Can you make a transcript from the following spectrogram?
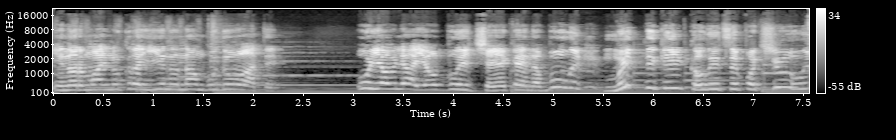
і нормальну країну нам будувати. Уявляю обличчя, яке набули митники, коли це почули.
